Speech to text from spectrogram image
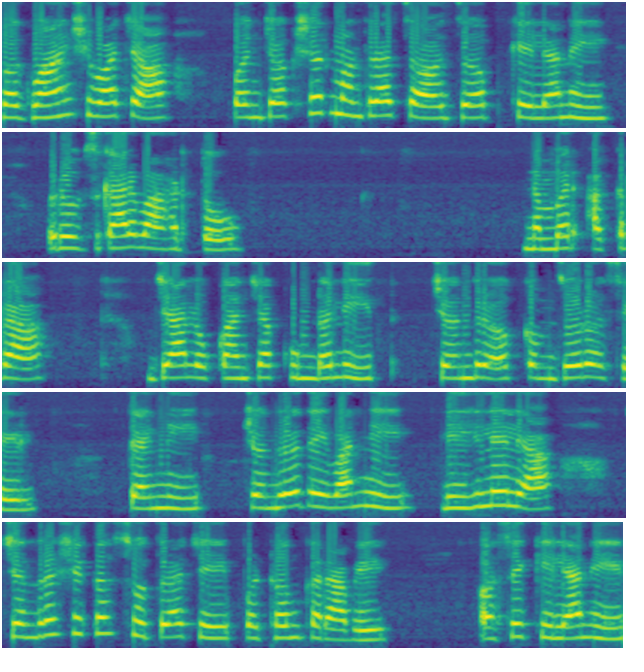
भगवान शिवाच्या पंचाक्षर मंत्राचा जप केल्याने रोजगार वाढतो. नंबर अकरा ज्या लोकांच्या कुंडलीत चंद्र कमजोर असेल त्यांनी चंद्रदेवांनी लिहिलेल्या चंद्रशेखर सूत्राचे पठण करावे. असे केल्याने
